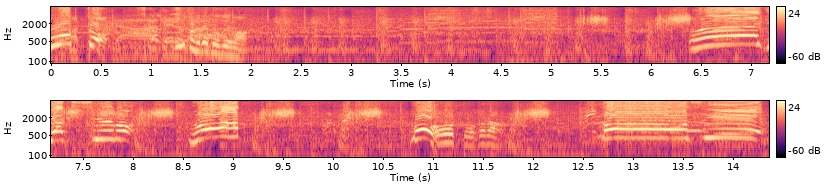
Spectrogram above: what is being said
おっと！しいいい飛びだったぞ今。うわー逆襲のうわーおおっとわからん。あー惜しい！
